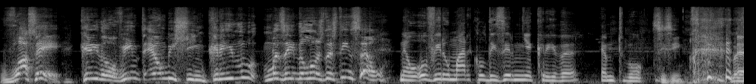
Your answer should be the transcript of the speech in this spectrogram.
Você, querido ouvinte, é um bichinho querido, mas ainda longe da extinção. Não, ouvir o Marco dizer minha querida é muito bom. Sim, sim. Mas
